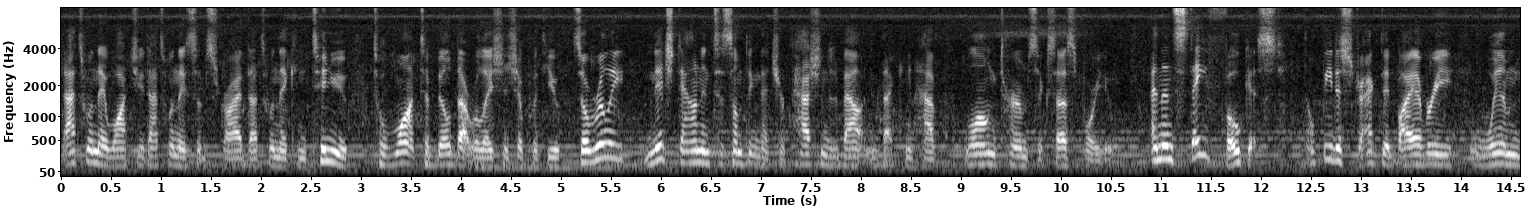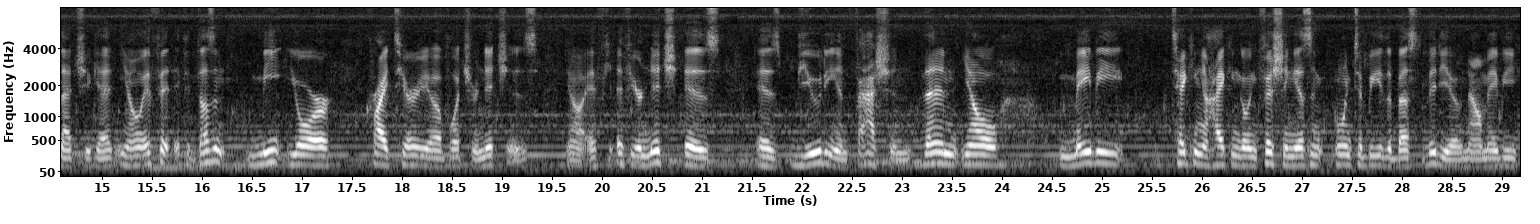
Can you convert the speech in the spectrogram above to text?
that's when they watch you, that's when they subscribe, that's when they continue to want to build that relationship with you. So really niche down into something that you're passionate about and that can have long-term success for you. And then stay focused. Don't be distracted by every whim that you get. You know, if it if it doesn't meet your criteria of what your niche is. You know, if, if your niche is is beauty and fashion, then you know maybe taking a hike and going fishing isn't going to be the best video. Now maybe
